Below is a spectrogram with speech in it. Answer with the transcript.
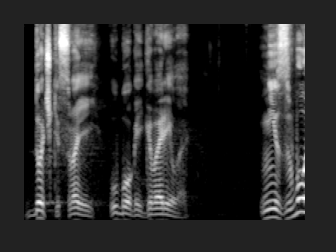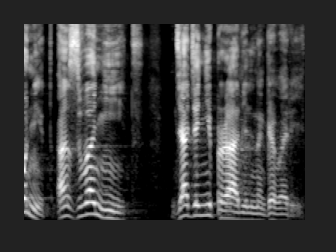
дочке своей убогой говорила, не звонит, а звонит. Дядя неправильно говорит.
